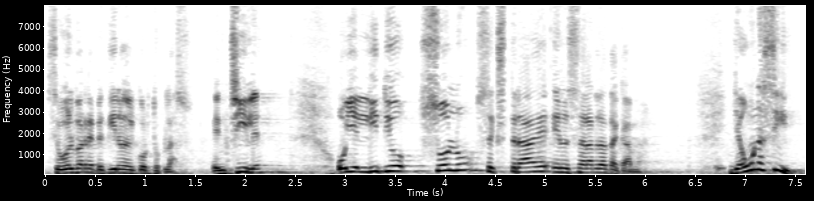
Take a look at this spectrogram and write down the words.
se vuelve a repetir en el corto plazo. En Chile, hoy el litio solo se extrae en el Salar de Atacama. Y aún así,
